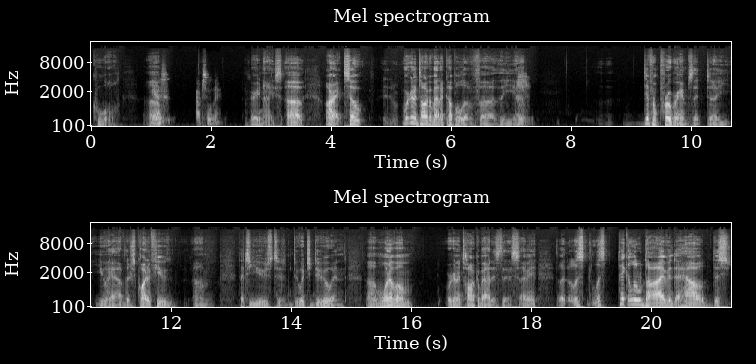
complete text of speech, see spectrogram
cool. Um, yes, absolutely. Very nice. Uh, all right, so we're going to talk about a couple of uh, the uh, different programs that uh, you have. There's quite a few um, that you use to do what you do, and um, one of them we're going to talk about is this. I mean, let's let's take a little dive into how this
